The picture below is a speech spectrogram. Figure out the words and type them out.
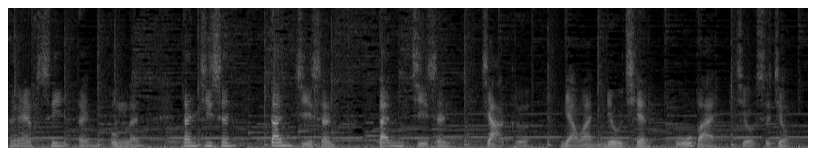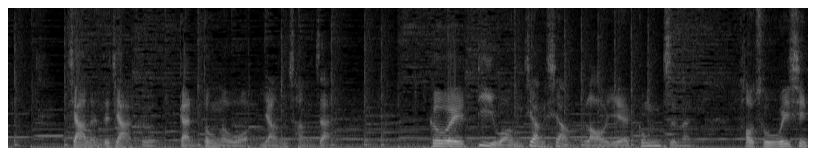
NFC 等功能。单机身，单机身，单机身，价格。两万六千五百九十九，佳能的价格感动了我杨常在。各位帝王将相、老爷公子们，掏出微信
